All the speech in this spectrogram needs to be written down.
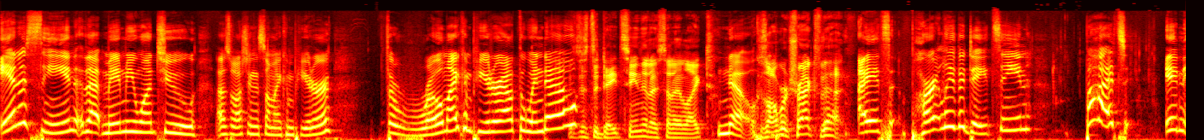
in a scene that made me want to, I was watching this on my computer. Throw my computer out the window. Is this the date scene that I said I liked? No. Because I'll retract that. I- it's partly the date scene, but an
